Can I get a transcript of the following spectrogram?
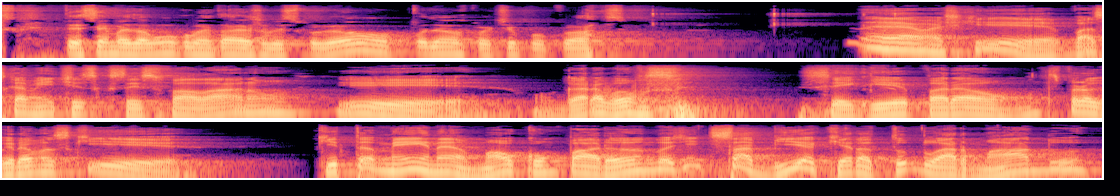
tecer mais algum comentário sobre esse programa ou podemos partir para o próximo? É, eu acho que basicamente isso que vocês falaram e agora vamos seguir para um dos programas que que também, né, mal comparando, a gente sabia que era tudo armado,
